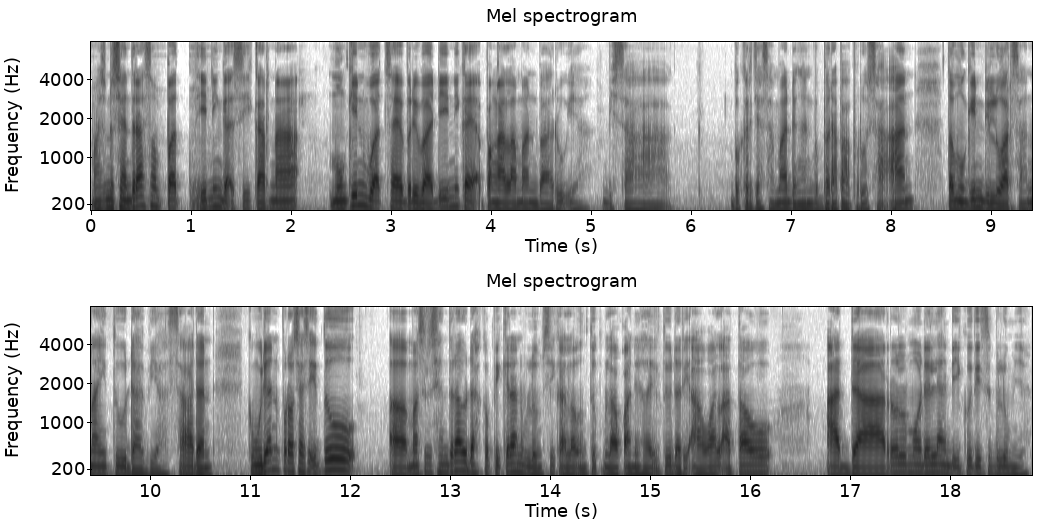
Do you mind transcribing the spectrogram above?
Mas Nusendra sempat ini enggak sih karena mungkin buat saya pribadi ini kayak pengalaman baru ya, bisa bekerja sama dengan beberapa perusahaan atau mungkin di luar sana itu udah biasa dan kemudian proses itu eh, Mas Nusendra udah kepikiran belum sih kalau untuk melakukan hal itu dari awal atau ada role model yang diikuti sebelumnya?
